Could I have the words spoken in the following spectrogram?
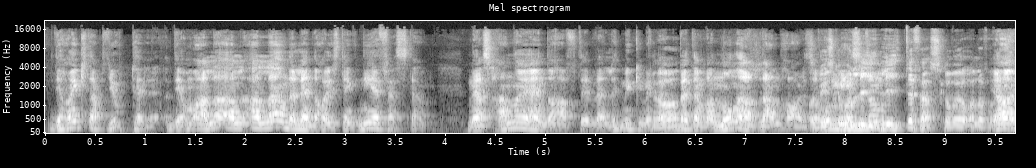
det har han ju knappt gjort heller. Det, om alla, alla, alla andra länder har ju stängt ner festen. Medan han har ju ändå haft det väldigt mycket mer Ja. öppet än vad någon annat land har. Så Och vi ska vara li, åtminstone- lite fest ska vi ha i alla fall. Ja,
